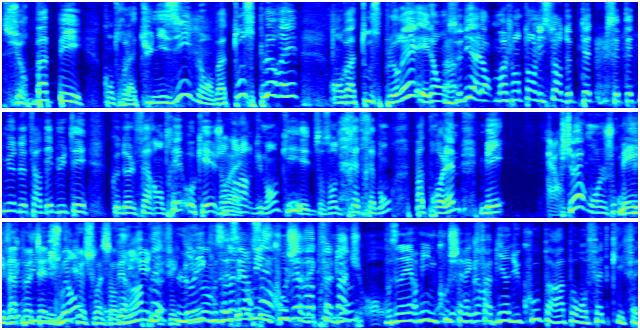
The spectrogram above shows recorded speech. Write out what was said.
sur Bappé contre la Tunisie, mais on va tous pleurer. On va tous pleurer. Et là, on Ah. se dit, alors moi j'entends l'histoire de peut-être, c'est peut-être mieux de le faire débuter que de le faire rentrer. Ok, j'entends Ouais. l'argument qui est de toute façon très très bon, pas de problème. Mais alors, je sais pas, on, on Mais il va peut-être jouer que on 60 verra minutes. Loïc, vous en avez remis ça, une couche avec Fabien. Vous en avez remis une couche avec. Fabien du coup par rapport au fait qu'il fa-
